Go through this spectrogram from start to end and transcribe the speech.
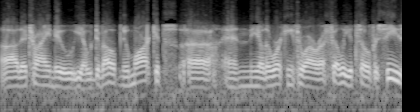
Uh, they're trying to you know develop new markets, uh, and you know they're working through our affiliates overseas.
